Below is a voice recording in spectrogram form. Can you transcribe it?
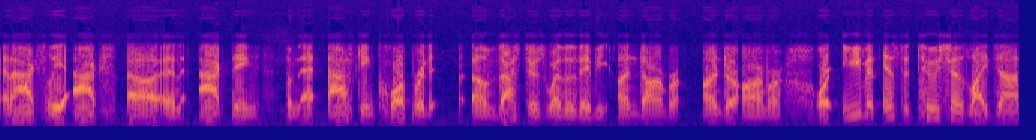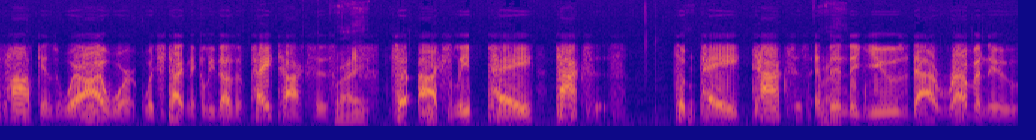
and actually acts, uh, and acting, um, asking corporate investors, whether they be Under Armour, Under Armour, or even institutions like Johns Hopkins, where I work, which technically doesn't pay taxes, right. to actually pay taxes, to pay taxes, and right. then to use that revenue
